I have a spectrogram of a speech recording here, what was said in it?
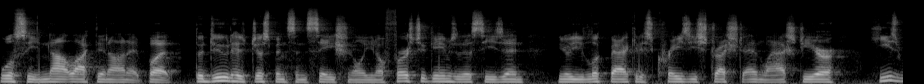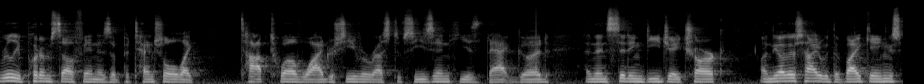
We'll see, not locked in on it, but the dude has just been sensational. You know, first two games of this season, you know, you look back at his crazy stretch to end last year, he's really put himself in as a potential like top 12 wide receiver rest of season. He is that good. And then sitting DJ Chark on the other side with the Vikings,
